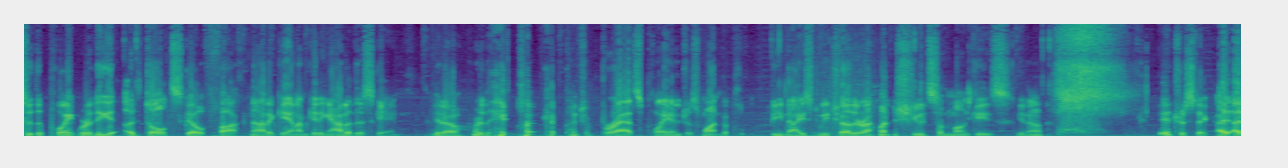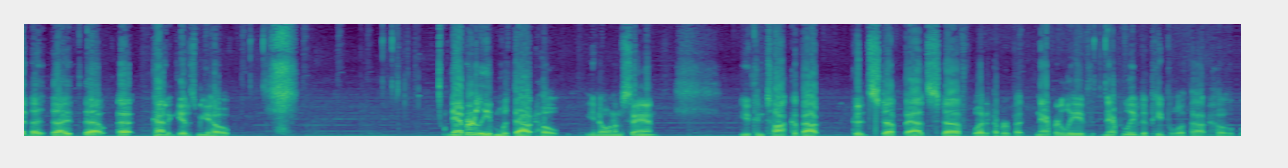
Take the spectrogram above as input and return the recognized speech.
to the point where the adults go, "Fuck, not again! I'm getting out of this game." You know, where they like a bunch of brats playing, just wanting to be nice to each other. I want to shoot some monkeys. You know, interesting. I, I, that, that, that kind of gives me hope. Never leave them without hope. You know what I'm saying? You can talk about good stuff, bad stuff, whatever, but never leave never leave the people without hope.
